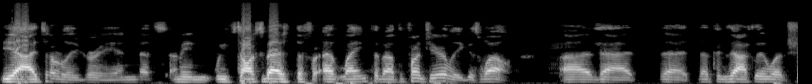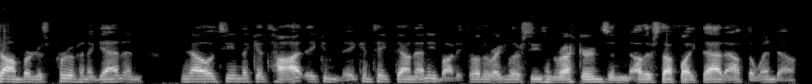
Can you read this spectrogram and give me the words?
Yeah, I totally agree, and that's I mean we've talked about the, at length about the Frontier League as well. Uh, that that that's exactly what Schaumburg has proven again, and you know a team that gets hot, they can they can take down anybody, throw the regular season records and other stuff like that out the window.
